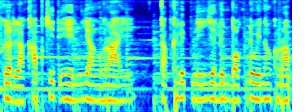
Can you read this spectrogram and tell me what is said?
เพื่อนๆล่ะครับคิดเห็นอย่างไร กับคลิปนี้อย่าลืมบอกด้วยนะครับ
